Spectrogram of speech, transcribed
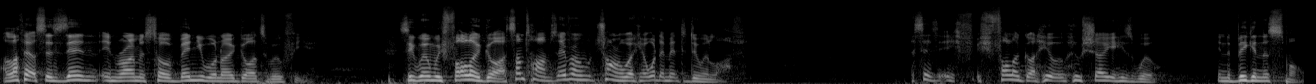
I love how it says then in Romans 12, then you will know God's will for you. See, when we follow God, sometimes everyone's trying to work out what they're meant to do in life. It says if, you follow God, he'll, he'll show you his will in the big and the small.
